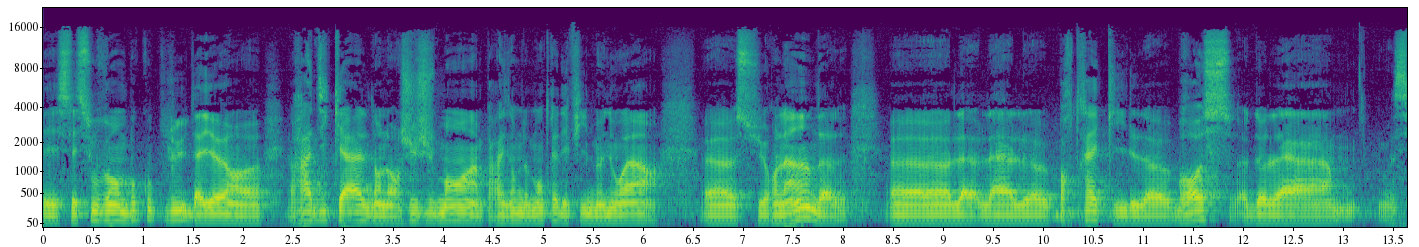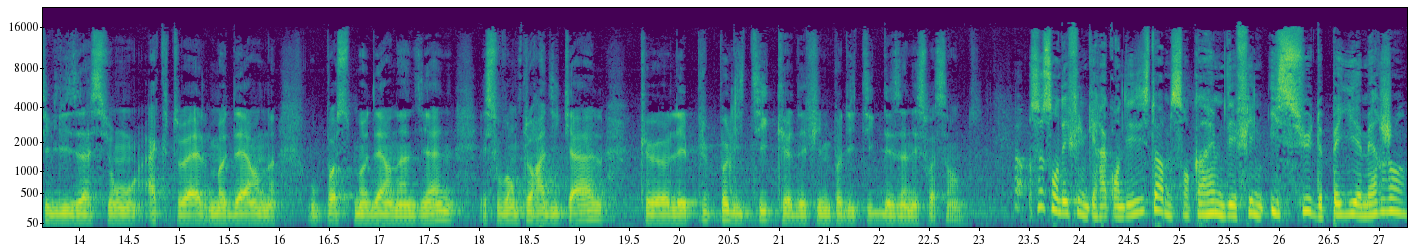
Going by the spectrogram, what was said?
Et c'est souvent beaucoup plus d'ailleurs radical dans leur jugement, hein, par exemple de montrer des films noirs euh, sur l'Inde, euh, le portrait qu'il brosse de la civilisation actuelle, moderne ou post-moderne indienne est souvent plus radical que les plus politiques des films politiques des années 60. ce sont des films qui racontent des histoires, mais ce sont quand même des films issus de pays émergents.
